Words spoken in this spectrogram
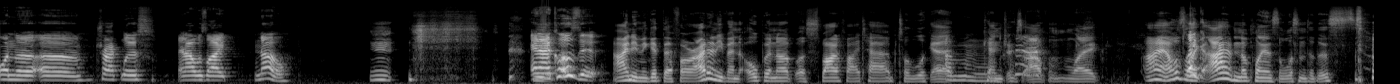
on the uh track list, and I was like, no. Mm. and I closed it. I didn't even get that far. I didn't even open up a Spotify tab to look at Um, Kendrick's album. Like, I, I was like, I have no plans to listen to this.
